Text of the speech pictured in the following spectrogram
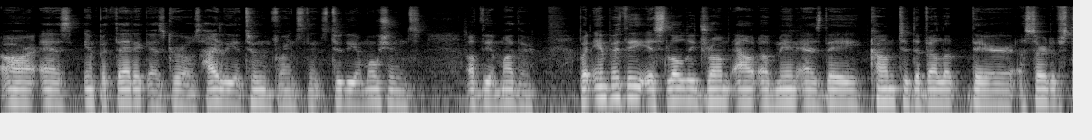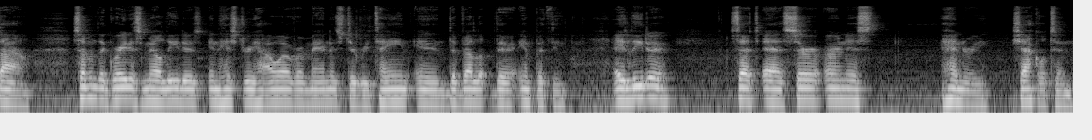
are as empathetic as girls, highly attuned, for instance, to the emotions of the mother. But empathy is slowly drummed out of men as they come to develop their assertive style. Some of the greatest male leaders in history, however, managed to retain and develop their empathy. A leader such as Sir Ernest Henry Shackleton,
